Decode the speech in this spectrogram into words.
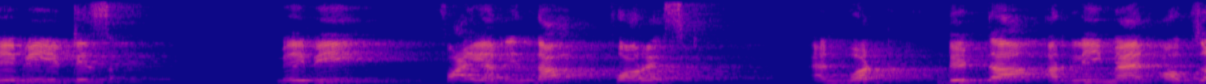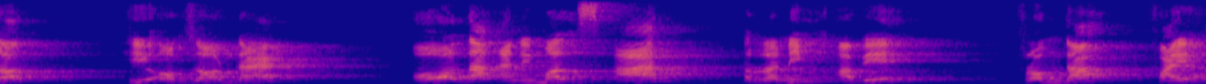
maybe it is maybe fire in the forest and what did the early man observe he observed that all the animals are running away from the fire.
